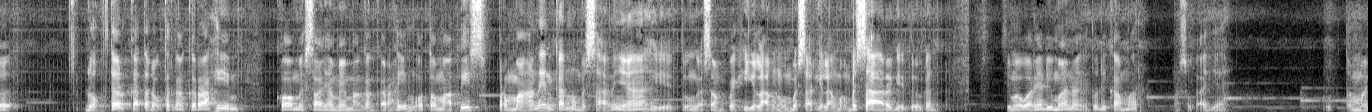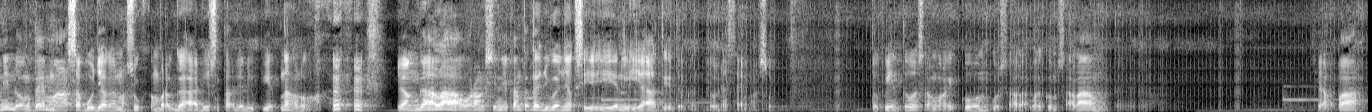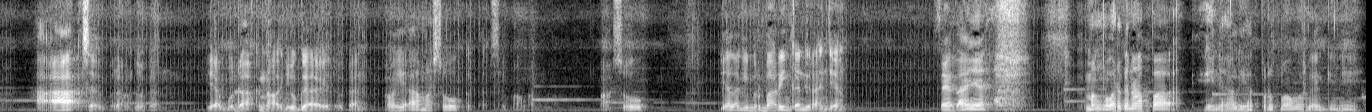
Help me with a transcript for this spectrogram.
dokter kata dokter kanker rahim kalau misalnya memang kanker rahim otomatis permanen kan membesarnya gitu. Nggak sampai hilang membesar hilang membesar gitu kan. Si mawarnya di mana? Itu di kamar. Masuk aja temenin dong teh masa bujangan masuk ke kamar gadis ntar jadi fitnah loh. Ya enggak lah orang sini kan teteh juga nyaksiin lihat gitu kan. Ya udah saya masuk. Itu pintu assalamualaikum waalaikumsalam siapa? AA saya bilang tuh kan. Ya udah kenal juga gitu kan. Oh iya masuk kata si mawar masuk. Dia lagi berbaring kan di ranjang. Saya tanya emang mawar kenapa? Ini lihat perut mawar kayak gini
